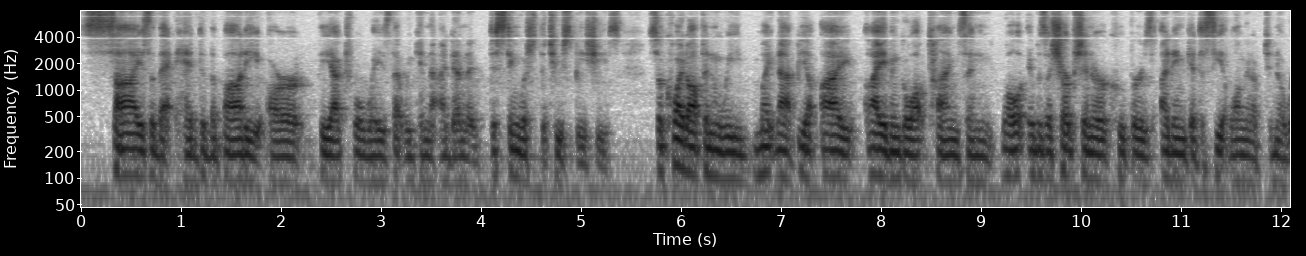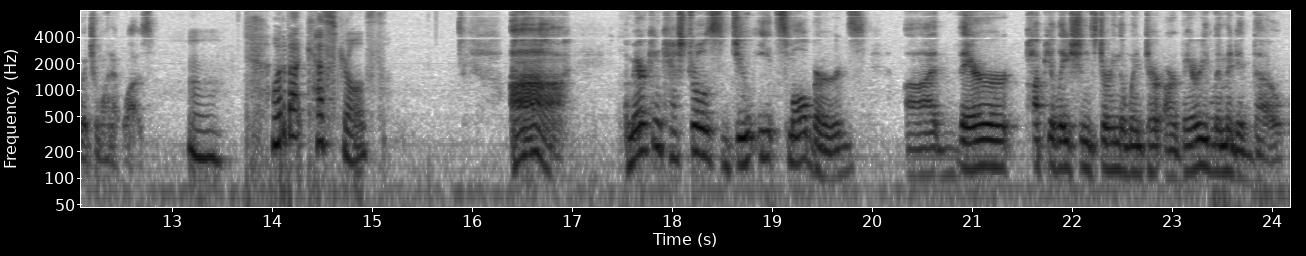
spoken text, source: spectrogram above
size of that head to the body are the actual ways that we can identify distinguish the two species. So quite often we might not be. I I even go out times and well, it was a sharpshin or a Cooper's. I didn't get to see it long enough to know which one it was. Mm. What about kestrels? Ah, American kestrels do eat small birds. Uh, their populations during the winter are very limited, though.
